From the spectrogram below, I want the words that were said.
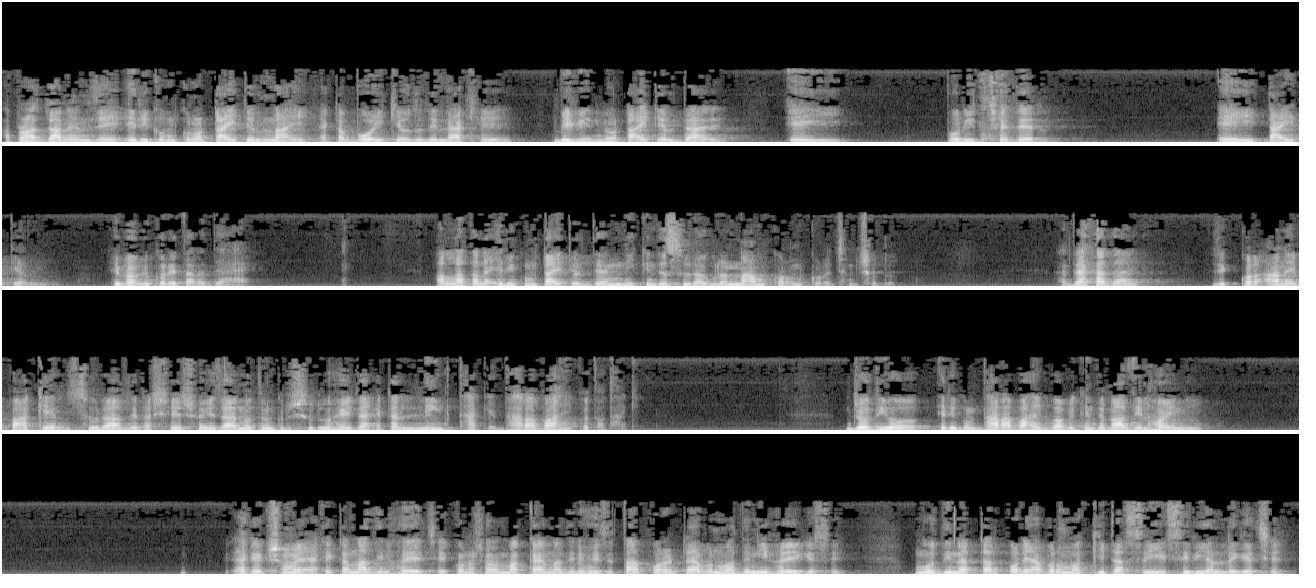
আপনারা জানেন যে এরকম কোন টাইটেল নাই, একটা বই কেউ যদি লেখে, বিভিন্ন টাইটেল দেয়, এই পরিচ্ছেদের এই টাইটেল এভাবে করে তারা দেয়। আল্লাহ তালা এরকম টাইটেল দেননি, কিন্তু সুরাগুলোর নামকরণ করেছেন শুধু। দেখা যায় যে কোরআনে পাকের সুরা যেটা শেষ হয়ে যায়, নতুন করে শুরু হয়ে যায়, একটা লিঙ্ক থাকে, ধারাবাহিকতা থাকে। যদিও এরকম ধারাবাহিকভাবে কিন্তু নাজিল হয়নি। এক এক সময় এক একটা নাজিল হয়েছে, কোন সময় মাক্কায় নাজিল হয়েছে তারপরেটা আবার মাদিনী হয়ে গেছে। মদিনাটার পরে আবার মক্কিটার সিরিয়াল লেগেছে।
